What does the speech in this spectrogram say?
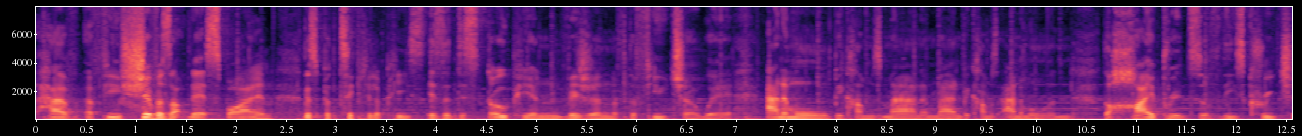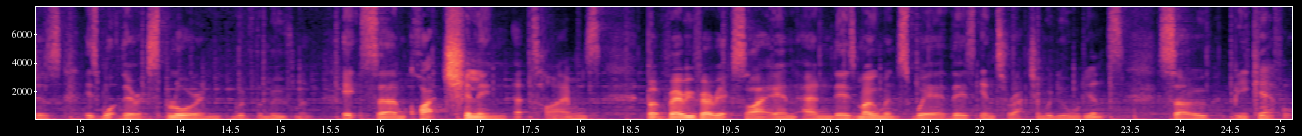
have a few shivers up their spine. This particular piece is a dystopian vision of the future where animal becomes man and man becomes animal, and the hybrids of these creatures is what they're exploring with the movement. It's um, quite chilling at times, but very, very exciting. And there's moments where there's interaction with the audience. So be careful.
